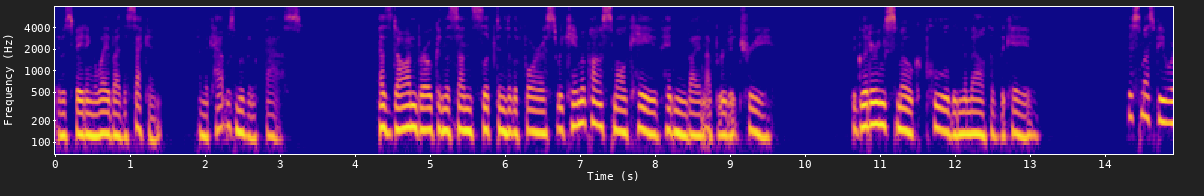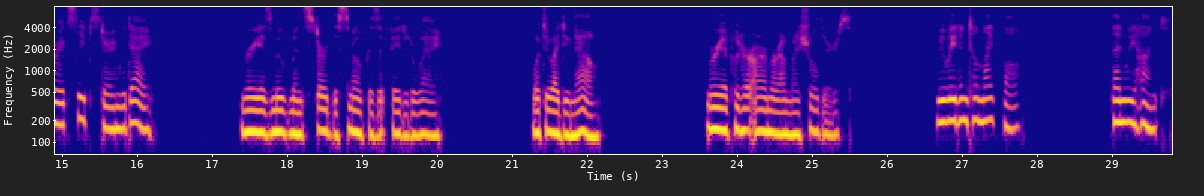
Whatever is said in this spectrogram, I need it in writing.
It was fading away by the second, and the cat was moving fast. As dawn broke and the sun slipped into the forest, we came upon a small cave hidden by an uprooted tree. The glittering smoke pooled in the mouth of the cave. This must be where it sleeps during the day. Maria's movements stirred the smoke as it faded away. What do I do now? Maria put her arm around my shoulders. We wait until nightfall. Then we hunt.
